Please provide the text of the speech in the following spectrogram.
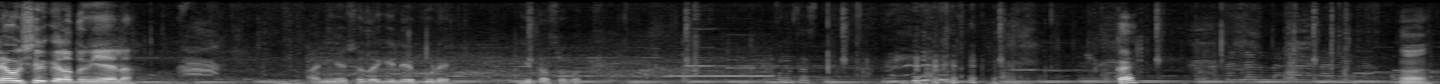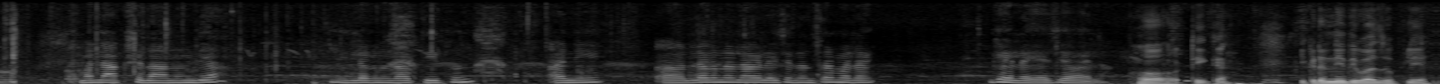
लय उशीर केला तुम्ही यायला. आणि यशोदा गेली आहे पुढे गीतासोबत. काय? हां. मला अक्षदा आणून द्या. मी लग्न लावते इथून. आणि लग्न लागल्याच्या नंतर मला घ्यायला या जेवायला. हो हो ठीक आहे. इकडे निधीबा झोपली आहे.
